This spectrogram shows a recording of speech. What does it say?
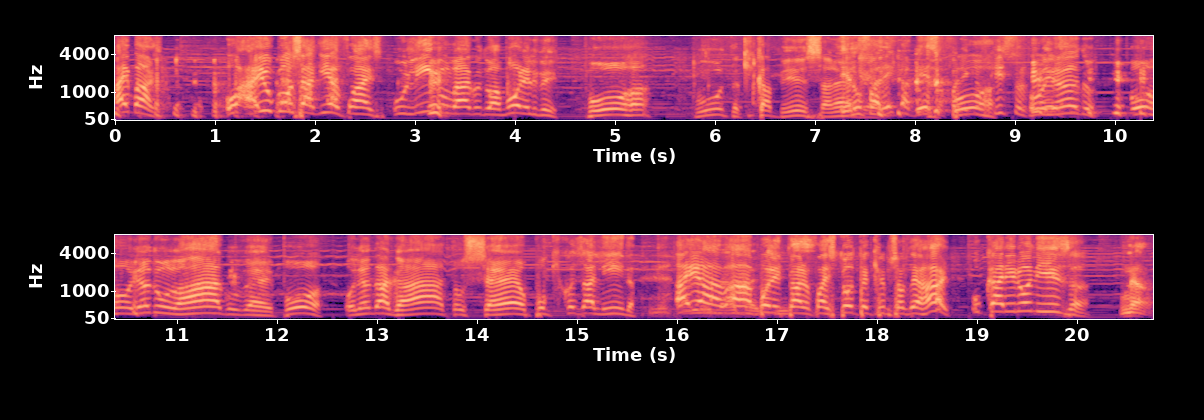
Aí, Barça, o- aí o Gonzaguinha faz o lindo Lago do Amor, ele vem, porra, puta, que cabeça, né? Eu não falei cabeça, eu falei Porra, que eu fiquei surpreso. olhando, porra, olhando o lago, velho, pô, olhando a gata, o céu, pô, que coisa linda. Aí falei a, a Politário faz todo o Eclipse of the Heart, o cara ironiza. Não.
